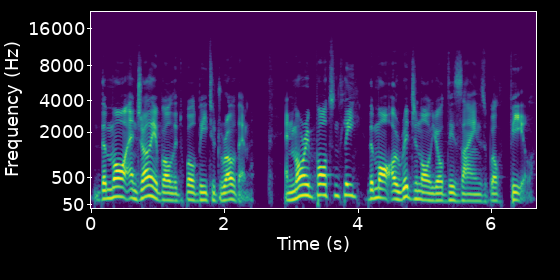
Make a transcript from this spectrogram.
the more enjoyable it will be to draw them. And more importantly, the more original your designs will feel.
